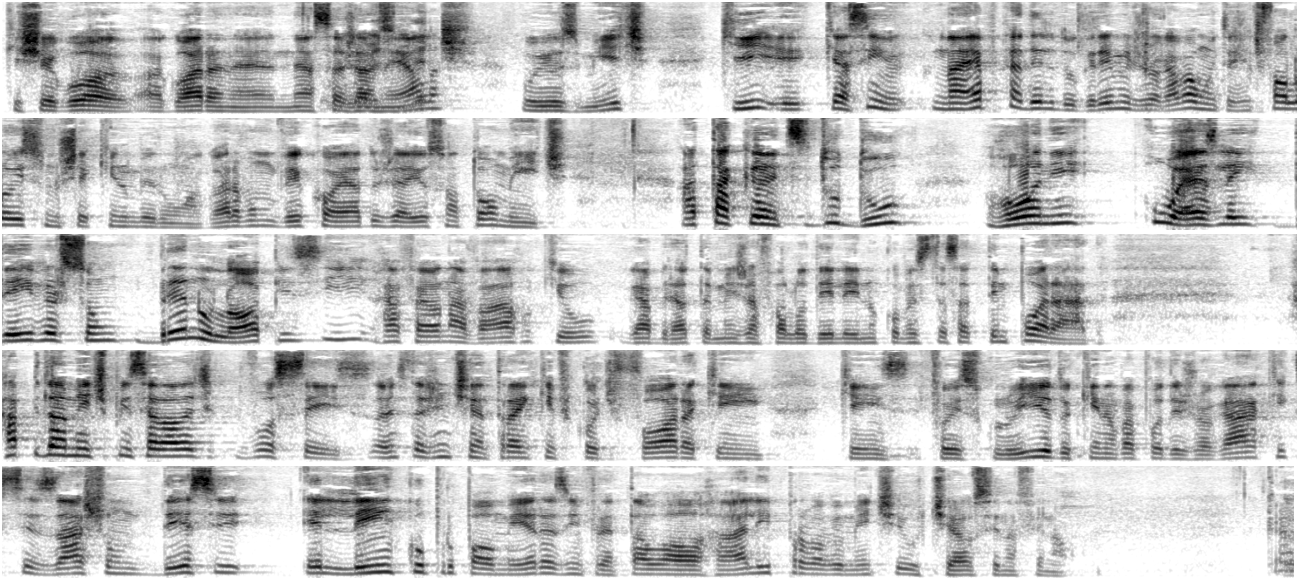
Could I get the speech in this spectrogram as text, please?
que chegou agora né, nessa o janela. Smith. O Will Smith. Que, que, assim, na época dele do Grêmio, ele jogava muito. A gente falou isso no check-in número 1. Um. Agora vamos ver qual é a do Jailson atualmente. Atacantes: Dudu, Rony Wesley, Daverson, Breno Lopes e Rafael Navarro, que o Gabriel também já falou dele aí no começo dessa temporada. Rapidamente, pincelada de vocês, antes da gente entrar em quem ficou de fora, quem, quem foi excluído, quem não vai poder jogar, o que, que vocês acham desse elenco para o Palmeiras enfrentar o Al-Ahly e provavelmente o Chelsea na final?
